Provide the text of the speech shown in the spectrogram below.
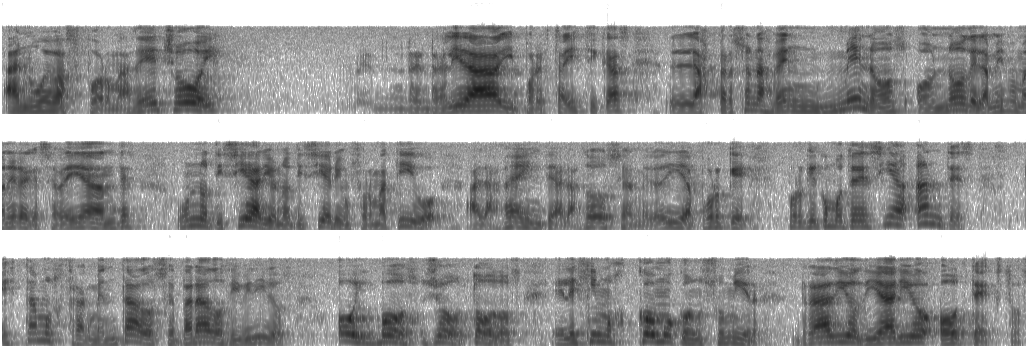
a nuevas formas. De hecho, hoy, en realidad, y por estadísticas, las personas ven menos o no de la misma manera que se veía antes un noticiario, noticiario informativo a las 20, a las 12, al mediodía. ¿Por qué? Porque como te decía antes, estamos fragmentados, separados, divididos. Hoy vos, yo, todos elegimos cómo consumir radio, diario o textos.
